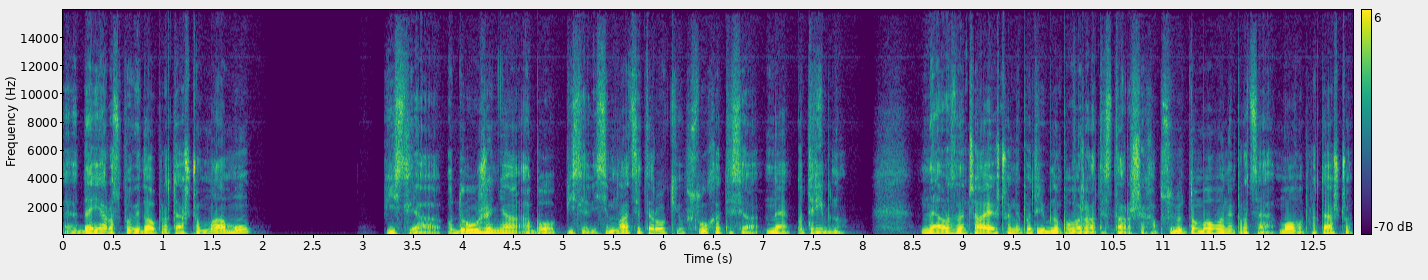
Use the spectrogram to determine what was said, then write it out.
е, де я розповідав про те, що маму після одруження або після 18 років слухатися не потрібно. Не означає, що не потрібно поважати старших. Абсолютно мова не про це. Мова про те, що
